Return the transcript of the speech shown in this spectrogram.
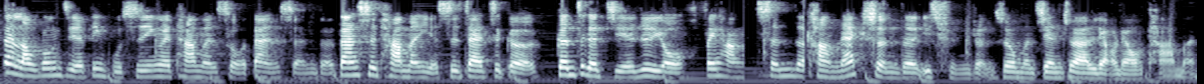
但劳工节并不是因为他们所诞生的，但是他们也是在这个跟这个节日有非常深的 connection 的一群人，所以我们今天就来聊聊他们。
